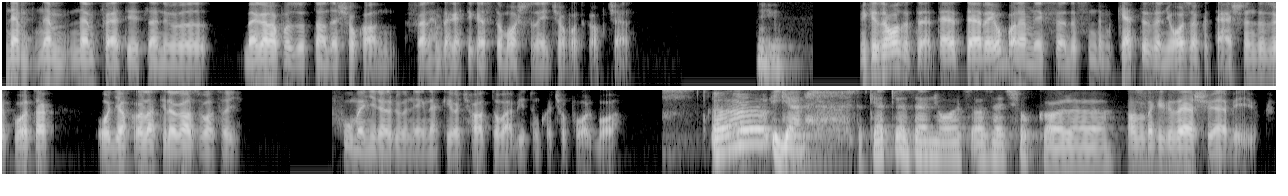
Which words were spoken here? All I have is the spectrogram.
nem, nem, nem feltétlenül megalapozottan, de sokan felemlegetik ezt a mostani csapat kapcsán. Igen. Miközben hozzá, te, te, te erre jobban emlékszel, de szerintem 2008-ban a társrendezők voltak, ott gyakorlatilag az volt, hogy fú, mennyire örülnénk neki, hogyha tovább jutunk a csoportból. Ö, igen. Tehát 2008 az egy sokkal... Az volt nekik az első elbéjük.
